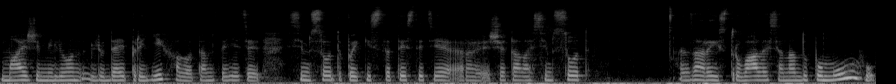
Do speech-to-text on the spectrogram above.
Майже мільйон людей приїхало, там, здається, 700, по якійсь статистиці читала 700 зареєструвалися на допомогу,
